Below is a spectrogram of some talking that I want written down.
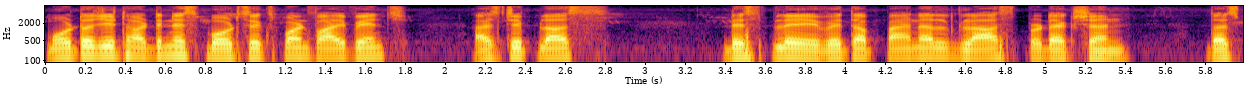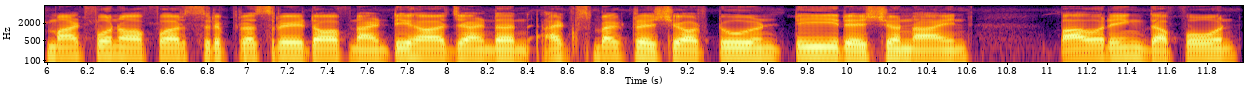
Moto G13 sports 6.5 inch HD Plus display with a Panda glass protection. The smartphone offers refresh rate of 90 Hz and an aspect ratio of 20 ratio 9. Powering the phone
